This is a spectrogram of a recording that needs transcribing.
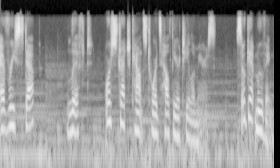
Every step, lift, or stretch counts towards healthier telomeres. So get moving,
